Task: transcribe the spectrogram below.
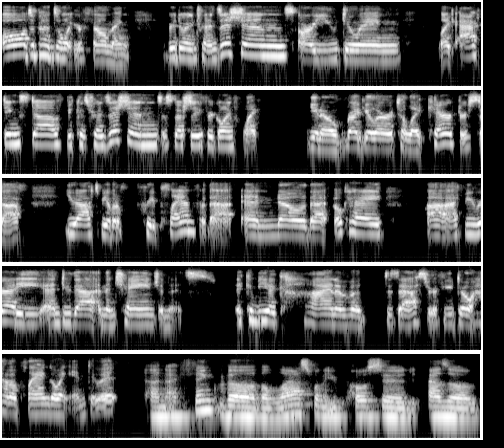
all depends on what you're filming. If you're doing transitions, are you doing like acting stuff? Because transitions, especially if you're going from like, you know, regular to like character stuff, you have to be able to pre-plan for that and know that, okay, uh, I have to be ready and do that and then change. And it's, it can be a kind of a disaster if you don't have a plan going into it. And I think the the last one that you posted as of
